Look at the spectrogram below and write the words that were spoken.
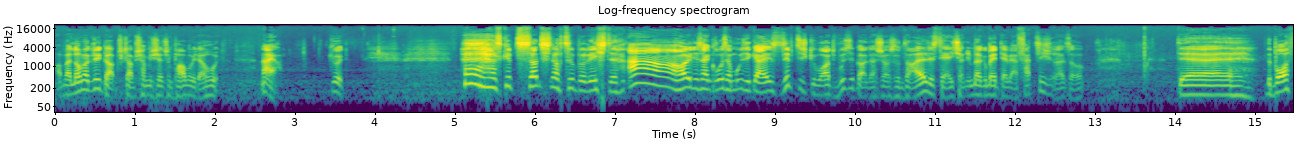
haben wir nochmal Glück gehabt. Ich glaube, ich habe mich jetzt schon ein paar Mal wiederholt. Naja, gut. Was gibt es sonst noch zu berichten? Ah, heute ist ein großer Musiker, er ist 70 geworden. Ich wusste gar nicht, dass er schon so alt ist. Der ist schon immer gemeint, der wäre 40 oder so. Der The Both.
